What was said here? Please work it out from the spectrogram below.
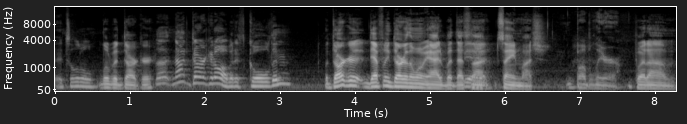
Uh, it's a little A little bit darker, not, not dark at all, but it's golden. but darker. Definitely darker than the one we had, but that's Yeah. not saying much. bubblier, But um,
